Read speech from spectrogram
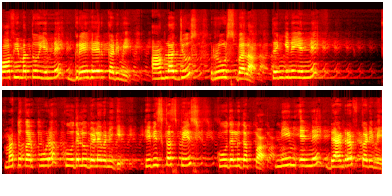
ಕಾಫಿ ಮತ್ತು ಎಣ್ಣೆ ಗ್ರೇ ಹೇರ್ ಕಡಿಮೆ, ಆಮ್ಲ ಜ್ಯೂಸ್, ರೂಟ್ಸ್ ಬಲ, ತೆಂಗಿನ ಎಣ್ಣೆ ಮತ್ತು ಕರ್ಪೂರ ಕೂದಲು ಬೆಳವಣಿಗೆ, ಹಿಬಿಸ್ಕಸ್ ಪೇಸ್ಟ್, ಕೂದಲು ದಪ್ಪ, ನೀಮ್ ಎಣ್ಣೆ ಡ್ಯಾಂಡ್ರಫ್ ಕಡಿಮೆ,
